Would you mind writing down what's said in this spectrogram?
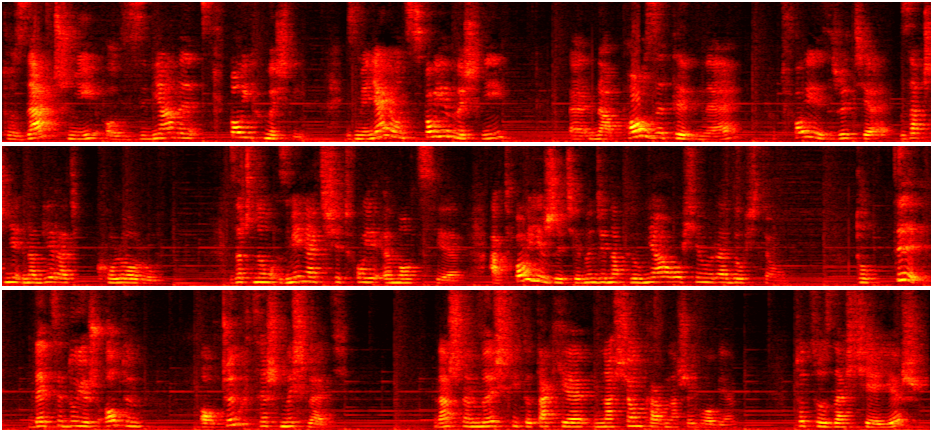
To zacznij od zmiany swoich myśli. Zmieniając swoje myśli e, na pozytywne, to Twoje życie zacznie nabierać kolorów. Zaczną zmieniać się Twoje emocje, a Twoje życie będzie napełniało się radością. To Ty decydujesz o tym, o czym chcesz myśleć. Nasze myśli to takie nasionka w naszej głowie. To, co zasiejesz,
